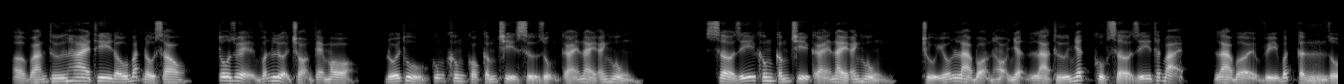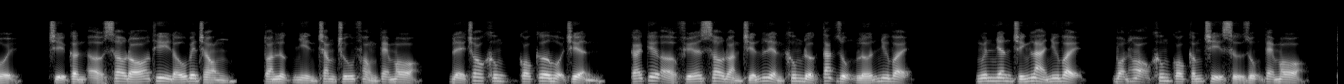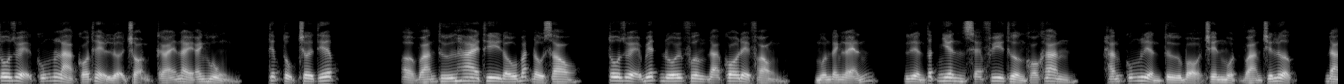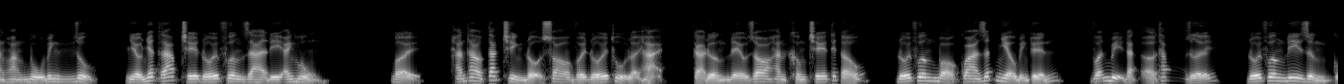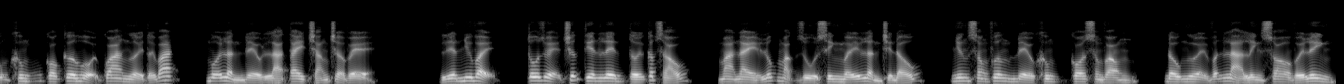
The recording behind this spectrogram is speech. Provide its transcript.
Ở ván thứ hai thi đấu bắt đầu sau, Tô Duệ vẫn lựa chọn kẹ mò, đối thủ cũng không có cấm chỉ sử dụng cái này anh hùng. Sở dĩ không cấm chỉ cái này anh hùng, chủ yếu là bọn họ nhận là thứ nhất cục sở dĩ thất bại, là bởi vì bất cần rồi, chỉ cần ở sau đó thi đấu bên trong, toàn lực nhìn chăm chú phòng kẹ mò, để cho không có cơ hội triển, cái kia ở phía sau đoàn chiến liền không được tác dụng lớn như vậy. Nguyên nhân chính là như vậy, bọn họ không có cấm chỉ sử dụng tem mò, Tô Duệ cũng là có thể lựa chọn cái này anh hùng, tiếp tục chơi tiếp. Ở ván thứ hai thi đấu bắt đầu sau, Tô Duệ biết đối phương đã có đề phòng, muốn đánh lén, liền tất nhiên sẽ phi thường khó khăn, hắn cũng liền từ bỏ trên một ván chiến lược, đàng hoàng bù binh rủ, nhiều nhất áp chế đối phương ra đi anh hùng. Bởi, hắn thao tác trình độ so với đối thủ lợi hại, cả đường đều do hắn khống chế tiết ấu, đối phương bỏ qua rất nhiều binh tuyến, vẫn bị đặt ở thấp dưới, đối phương đi rừng cũng không có cơ hội qua người tới bắt, mỗi lần đều là tay trắng trở về. Liên như vậy, Tô Duệ trước tiên lên tới cấp 6, mà này lúc mặc dù sinh mấy lần chiến đấu, nhưng song phương đều không có song vong, đầu người vẫn là linh so với linh.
